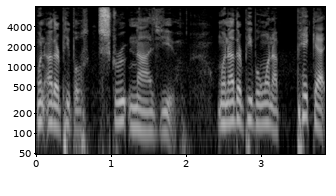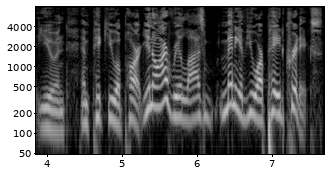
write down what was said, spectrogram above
when other people scrutinize you, when other people want to pick at you and, and pick you apart. You know, I realize many of you are paid critics.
